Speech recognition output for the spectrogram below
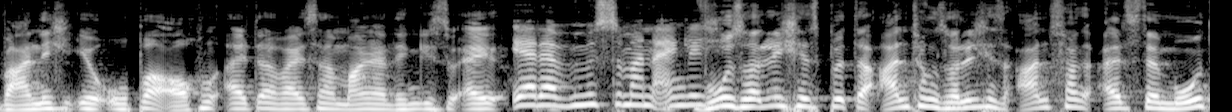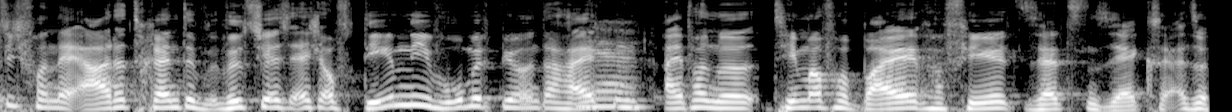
war nicht Ihr Opa auch ein alter weißer Mann? Dann denke ich so, ey, Ja, da müsste man eigentlich... Wo soll ich jetzt bitte anfangen? Soll ich jetzt anfangen, als der Mond sich von der Erde trennte? Willst du jetzt echt auf dem Niveau mit mir unterhalten? Einfach nur Thema vorbei, verfehlt, setzen sechs. Also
